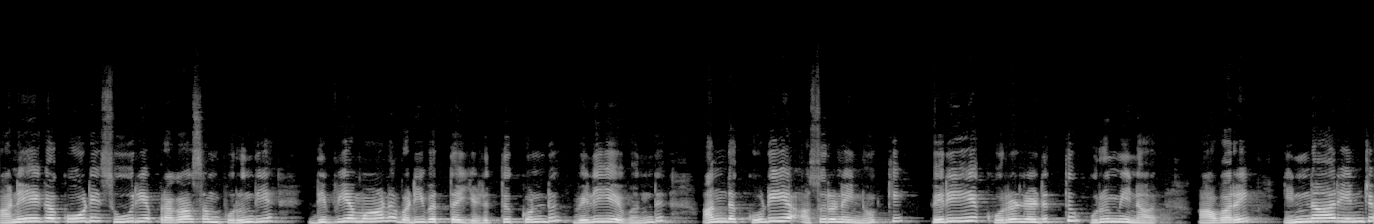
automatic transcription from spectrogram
அநேக கோடி சூரிய பிரகாசம் பொருந்திய திவ்யமான வடிவத்தை எடுத்துக்கொண்டு வெளியே வந்து அந்த கொடிய அசுரனை நோக்கி பெரிய குரலெடுத்து உருமினார். அவரை இன்னார் என்று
